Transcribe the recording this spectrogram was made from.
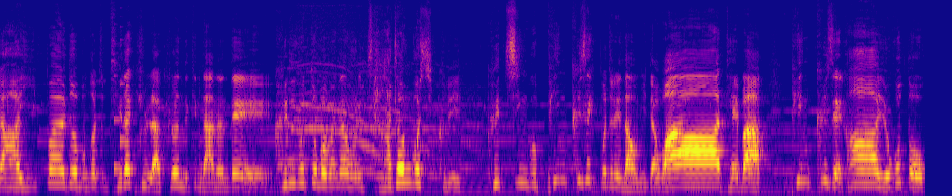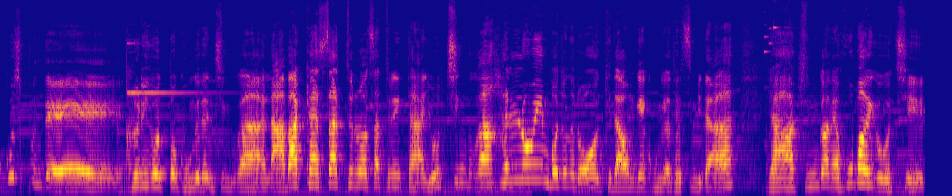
야 이빨도 뭔가 좀 드라큘라 그런 느낌 나는데 그리고 또 보면은 우리 자전거 시크릿 그 친구 핑크색 버전이 나옵니다. 와 대박 핑크색 아 요것도 얻고 싶은데 그리고 또 공개된 친구가 라바카 사투르노 사투리타 요 친구가 할로윈 버전으로 이렇게 나온 게 공개가 됐습니다. 야 중간에 호박이고 그치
